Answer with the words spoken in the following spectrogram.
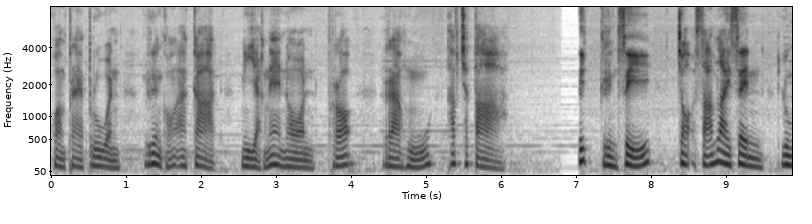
ความแปรปรวน เรื่องของอากาศมีอย่างแน่นอน เพราะราหูทับชะตาติ๊กกลิ่นสี เจาะสามลายเซ็น ลุง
